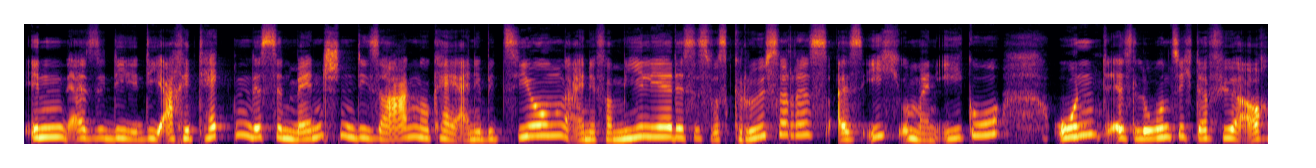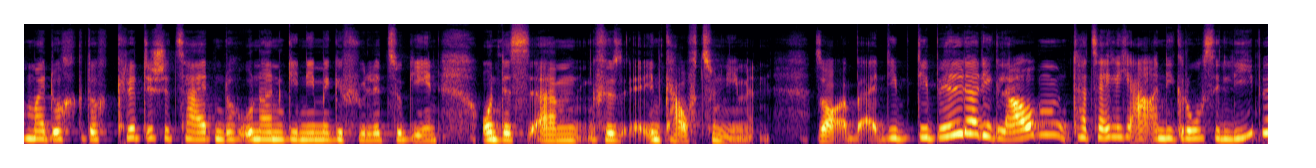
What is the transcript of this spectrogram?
in, also die, die Architekten, das sind Menschen, die sagen, okay, eine Beziehung, eine Familie, das ist was Größeres als ich und mein Ego und es lohnt sich dafür auch mal durch, durch kritische Zeiten, durch unangenehme Gefühle zu gehen und das ähm, in Kauf zu nehmen. So, die, die Bilder, die glauben tatsächlich auch an die große Liebe,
